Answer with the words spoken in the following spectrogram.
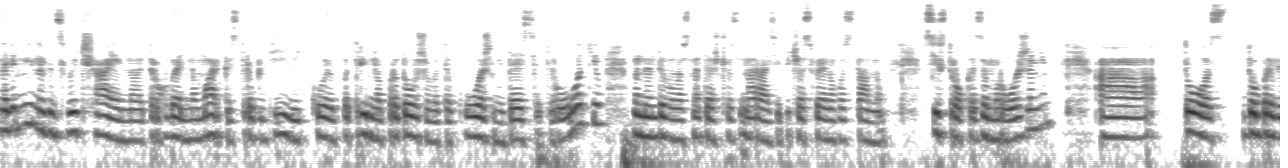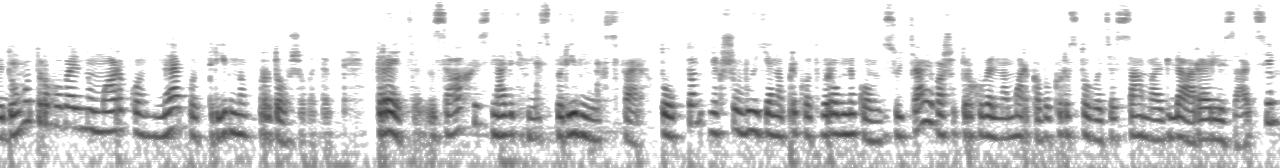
На відміну від звичайної торговельної марки, строк дії якої потрібно продовжувати кожні 10 років. Ми не дивимося на те, що наразі під час воєнного стану всі строки заморожені. То з- добровідому торговельну марку не потрібно продовжувати. Третє захист навіть в неспоріднених сферах. Тобто, якщо ви є, наприклад, виробником взуття, і ваша торговельна марка використовується саме для реалізації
